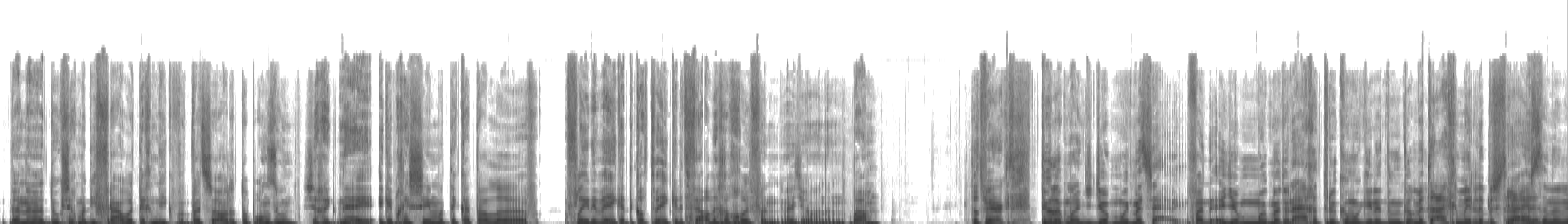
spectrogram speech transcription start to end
Dan uh, doe ik zeg maar die vrouwentechniek wat ze altijd op ons doen. Zeg ik nee, ik heb geen zin, want ik had al uh, verleden week had ik al twee keer het vuil weggegooid van, weet je wel, en dan bam. Dat werkt. Tuurlijk man, je, je moet met van, je moet met hun eigen trucken moet je het doen toch? Met de eigen middelen bestrijden. Ja,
